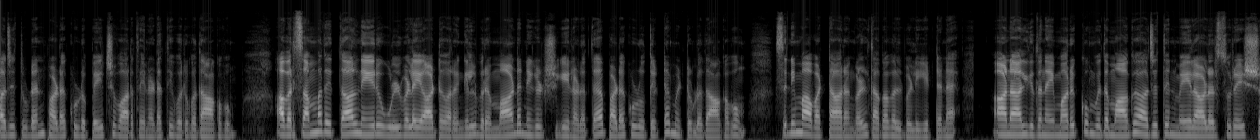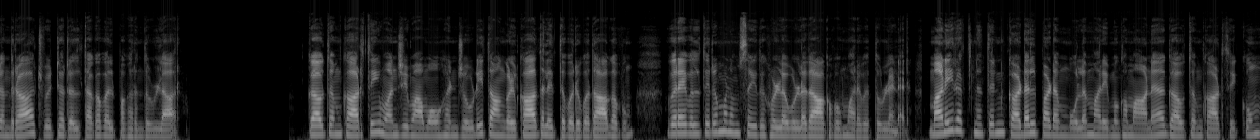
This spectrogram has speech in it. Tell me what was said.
அஜித்துடன் படக்குழு பேச்சுவார்த்தை நடத்தி வருவதாகவும் அவர் சம்மதித்தால் நேரு உள்விளையாட்டு அரங்கில் பிரம்மாண்ட நிகழ்ச்சியை நடத்த படக்குழு திட்டமிட்டுள்ளதாகவும் சினிமா வட்டாரங்கள் தகவல் வெளியிட்டன. ஆனால் இதனை மறுக்கும் விதமாக அஜித்தின் மேலாளர் சுரேஷ் சந்திரா டுவிட்டரில் தகவல் பகிர்ந்துள்ளார். கௌதம் கார்த்தி மஞ்சிமா மோகன் ஜோடி தாங்கள் காதலித்து வருவதாகவும் விரைவில் திருமணம் செய்து கொள்ள உள்ளதாகவும் அறிவித்துள்ளனர். மணிரத்னத்தின் கடல் படம் மூலம் அறிமுகமான கௌதம் கார்த்திக்கும்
